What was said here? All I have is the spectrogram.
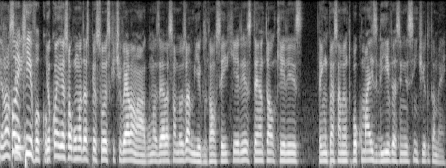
eu não foi um equívoco. Eu conheço algumas das pessoas que tiveram lá, algumas delas são meus amigos, então sei que eles tentam, que eles têm um pensamento um pouco mais livre, assim, nesse sentido também.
